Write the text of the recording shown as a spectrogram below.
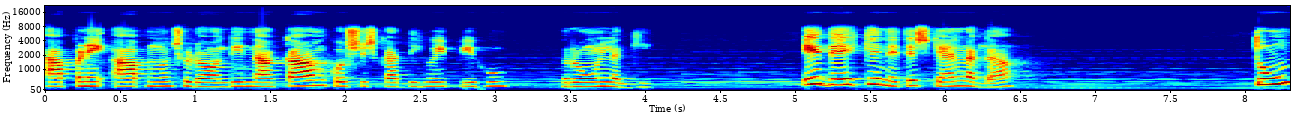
ਆਪਣੇ ਆਪ ਨੂੰ ਛੁਡਾਉਣ ਦੀ ناکਾਮ ਕੋਸ਼ਿਸ਼ ਕਰਦੀ ਹੋਈ ਪੀਹੂ ਰੋਣ ਲੱਗੀ। ਇਹ ਦੇਖ ਕੇ ਨਿਤਿਸ਼ ਕਹਿਣ ਲੱਗਾ, ਤੂੰ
